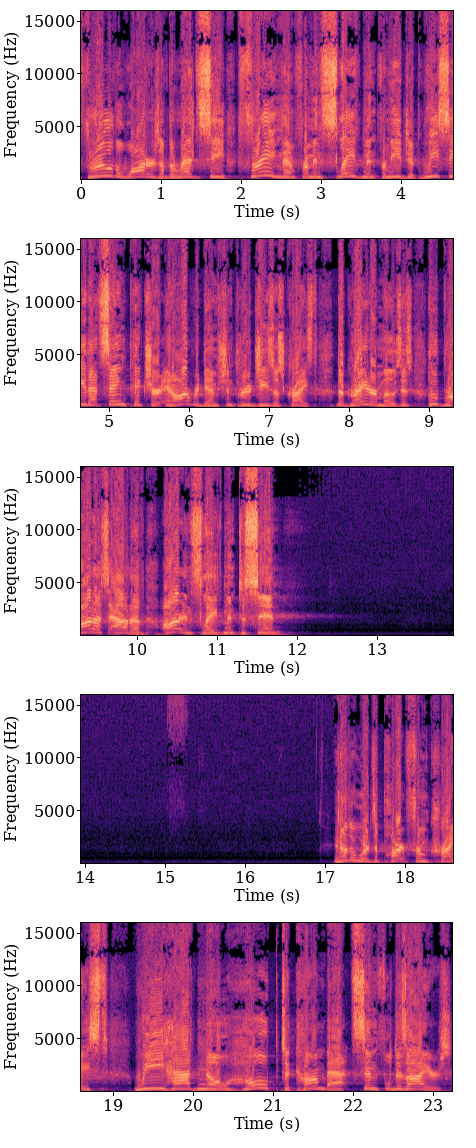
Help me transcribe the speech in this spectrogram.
through the waters of the Red Sea, freeing them from enslavement from Egypt. We see that same picture in our redemption through Jesus Christ, the greater Moses, who brought us out of our enslavement to sin. In other words, apart from Christ, we had no hope to combat sinful desires.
